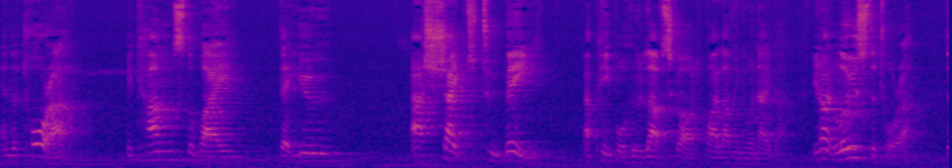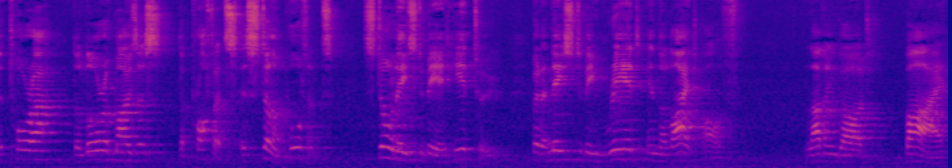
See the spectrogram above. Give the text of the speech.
And the Torah becomes the way that you are shaped to be a people who loves God by loving your neighbour. You don't lose the Torah. The Torah, the law of Moses, the prophets is still important, still needs to be adhered to, but it needs to be read in the light of loving God by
